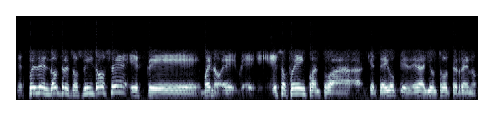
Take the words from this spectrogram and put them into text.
Después del Londres 2012, este, bueno, eh, eh, eso fue en cuanto a, que te digo que era yo un todoterreno.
